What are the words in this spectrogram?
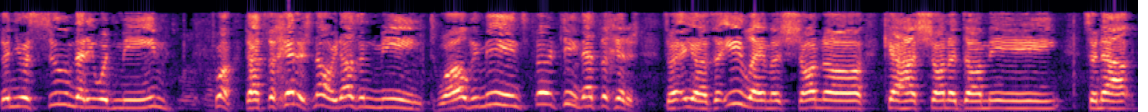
then you assume that he would mean 12. That's the Chiddush. No, he doesn't mean 12, he means 13. That's the Chiddush. So, so Ilema Shana Kehashana Dami. So now,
